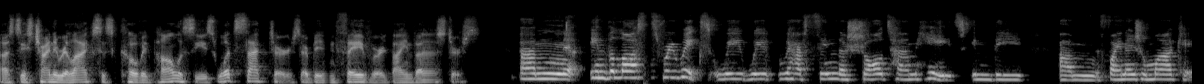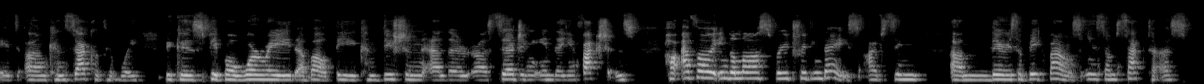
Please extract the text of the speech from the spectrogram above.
Uh, since China relaxes COVID policies, what sectors are being favored by investors? Um, in the last three weeks, we, we, we have seen the short-term hits in the um, financial market um, consecutively because people worried about the condition and the uh, surging in the infections. However, in the last three trading days, I've seen um, there is a big bounce in some sectors.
